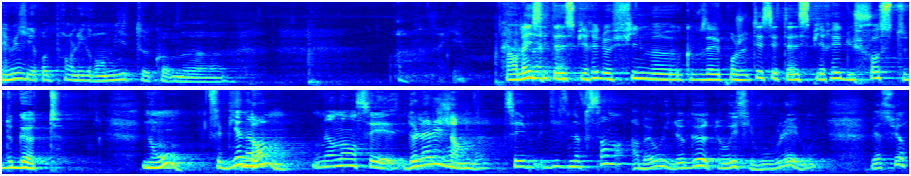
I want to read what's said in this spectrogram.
eh qui reprend les grands mythes comme alors là, il s'est inspiré, le film que vous allez projeter s'est inspiré du Faust de Goethe. Non, c'est bien avant. Non, non, c'est de la légende. C'est 1900. Ah ben oui, de Goethe, oui, si vous voulez, oui. Bien sûr,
